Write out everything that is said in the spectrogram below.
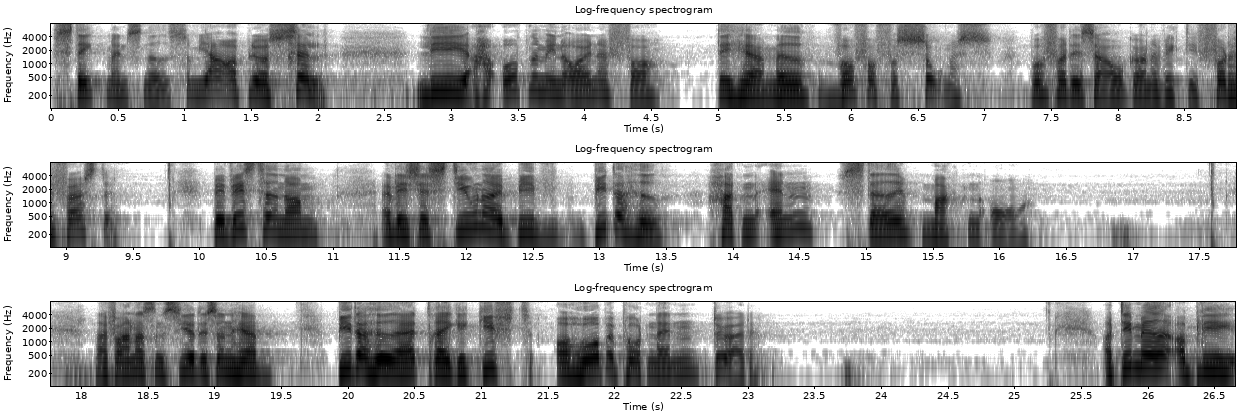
statements ned, som jeg oplever selv lige har åbnet mine øjne for det her med, hvorfor forsones, hvorfor det er så afgørende vigtigt. For det første, bevidstheden om, at hvis jeg stivner i bitterhed, har den anden stadig magten over mig. Leif Andersen siger det sådan her, bitterhed er at drikke gift og håbe på, at den anden dør af det. Og det med at blive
